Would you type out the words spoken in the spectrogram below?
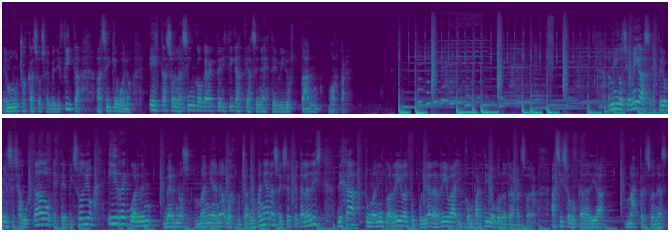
en muchos casos se verifica. Así que bueno, estas son las cinco características que hacen a este virus tan mortal. Amigos y amigas, espero que les haya gustado este episodio y recuerden vernos mañana o escucharnos mañana. Soy Sergio Taladriz. Deja tu manito arriba, tu pulgar arriba y compartilo con otra persona. Así somos cada día más personas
